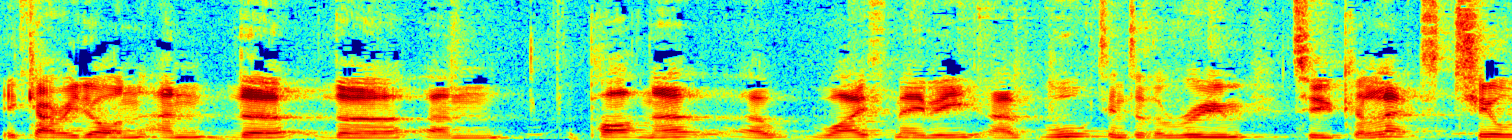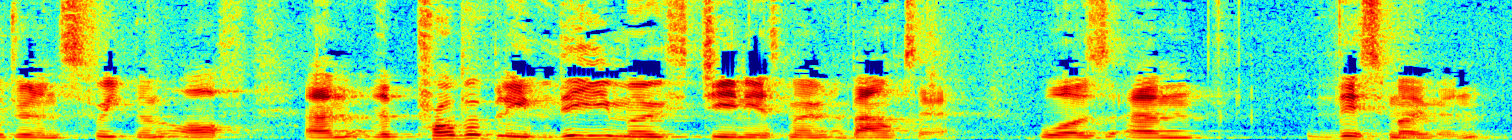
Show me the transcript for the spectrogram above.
It carried on, and the, the um, partner, uh, wife maybe, uh, walked into the room to collect children and sweep them off. Um, the, probably the most genius moment about it was um, this moment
